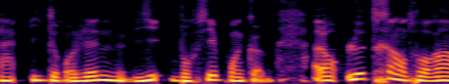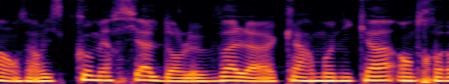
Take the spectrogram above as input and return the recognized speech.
à hydrogène, nous dit boursier.com. Alors le train entrera en service commercial dans le Val Carmonica entre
